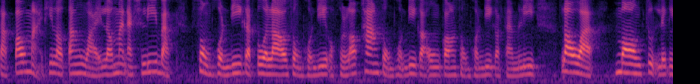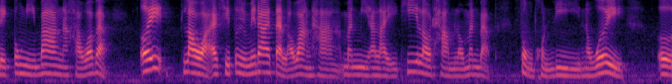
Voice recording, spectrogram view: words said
จากเป้าหมายที่เราตั้งไว้ แล้วมัน actually แบบส่งผลดีกับตัวเรา ส่งผลดีกับคนรอบข้าง ส่งผลดีกับองค์กร ส่งผลดีกับ family เราอะมองจุดเล็กๆ ตรงนี้บ้างนะคะว่าแบบ เอ้ย เราอะ achieve ตรงนี้ไม่ได้แต่ระหว่างทางมันมีอะไรที่เราทำแล้วมันแบบ ส่งผลดีนะเว้ย เออ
